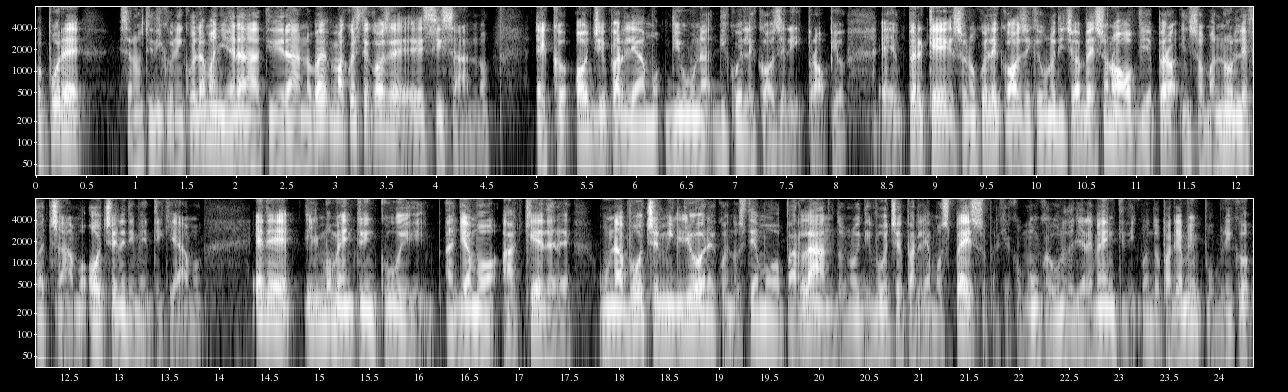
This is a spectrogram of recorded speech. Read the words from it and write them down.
Oppure, se non ti dicono in quella maniera, ti diranno, beh, ma queste cose eh, si sanno. Ecco, oggi parliamo di una di quelle cose lì proprio, eh, perché sono quelle cose che uno dice, vabbè, sono ovvie, però insomma non le facciamo o ce ne dimentichiamo. Ed è il momento in cui andiamo a chiedere una voce migliore quando stiamo parlando, noi di voce parliamo spesso, perché comunque è uno degli elementi di quando parliamo in pubblico,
